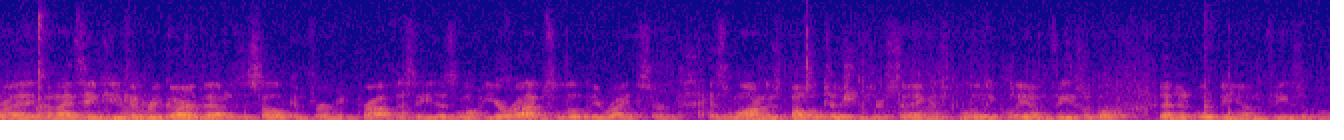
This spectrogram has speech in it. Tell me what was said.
Right? And I think you could regard that as a self-confirming prophecy, as long, you're absolutely right, sir. As long as politicians are saying it's politically unfeasible, then it will be unfeasible.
